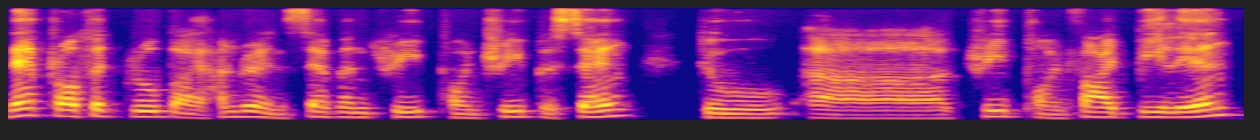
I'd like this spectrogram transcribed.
Net profit grew by 173.3% to uh, 3.5 billion.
